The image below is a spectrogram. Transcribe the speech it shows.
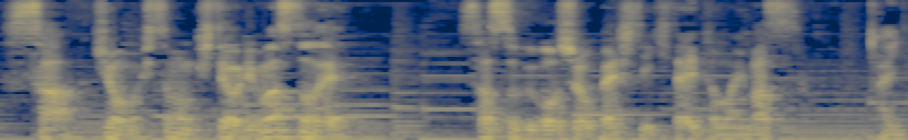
さあ、今日も質問来ておりますので、早速ご紹介していきたいと思います。はい。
